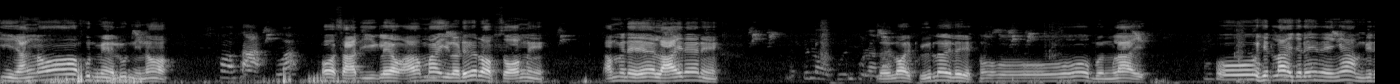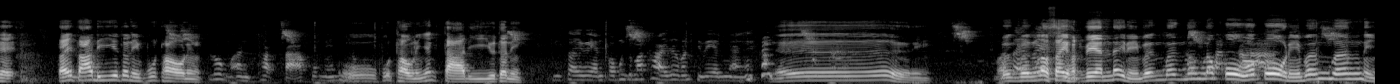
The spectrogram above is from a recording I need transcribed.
อีหยังเนาะคุณแม่รุ่นนี่เนาะข้อสาดตัวพ่อสาดอีกแล้วเอาไม่ละเด้อรอบสองนี่ทำไม่ได้หลายแน่นี่มันเป็นรอยพื้นฝุ่นละเลยร้อยพื้นเลยเลย โอ้เบิ่งไล่ โอ้เฮ็ดไล่จะได้ในงามนี่แหละสายตาดีอยู่ตัวนี้ผู้เฒ่านี่ร่มอันทัดตาคุแม่โอ้ผู้เฒ่านี่ยังตาดีอยู่ตัวนี้มีใส่แวนเพราะมึงจะมาขายเรื่องมันสิแวนไงเออนี่เบิ่งเบิ่งเราใส่ฮอดแวนได้นี่เบิ่งเบิ่งเบิ่งเราโก้ว่าโก้นี่เบิ่งเบิ่งนี่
